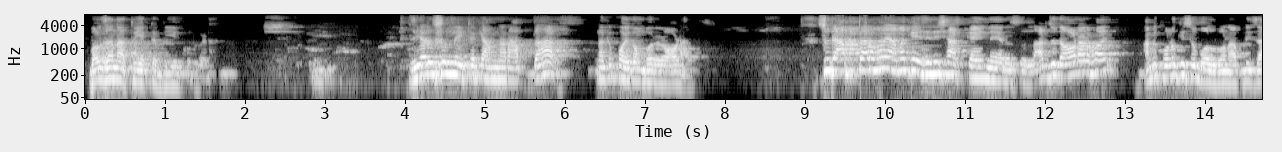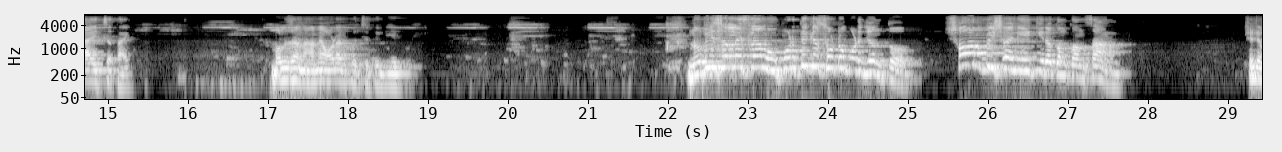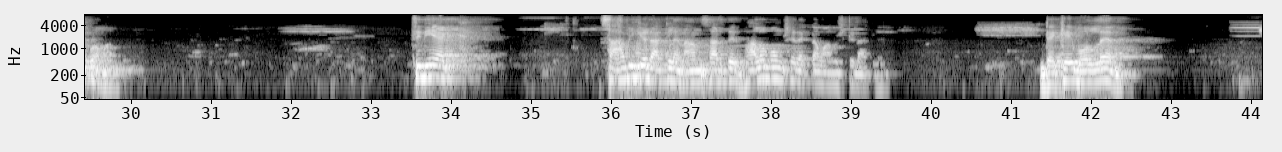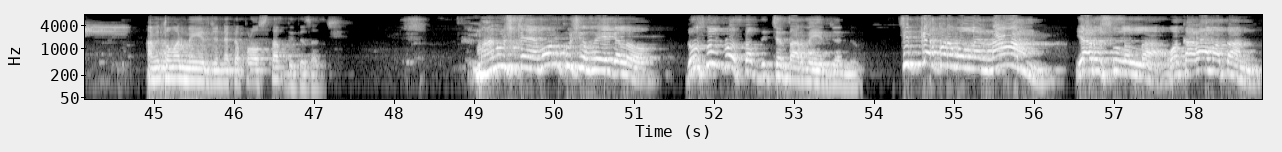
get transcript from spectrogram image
বল না তুই একটা বিয়ে করবে না। জিয়ারুসুল্লাহ এটাকে আপনার আবদার নাকি পয়গম্বরের অর্ডার? যদি আবদার হয়, আমাকে এই জিনিস আটকাই নেই রসুল্লাহ আর যদি অর্ডার হয়, আমি কোনো কিছু বলব না, আপনি যা ইচ্ছা তাই বলে না আমি অর্ডার করছি, তুই বিয়ে করি। নবী সাল্লাহ ইসলাম উপর থেকে ছোট পর্যন্ত সব বিষয় নিয়ে কীরকম কনসার্ন সেটা প্রমাণ। তিনি এক সাহাবিকে ডাকলেন, আনসারদের ভালো বংশের একটা মানুষকে ডাকলেন। ডেকে বললেন, আমি তোমার মেয়ের জন্য একটা প্রস্তাব দিতে চাচ্ছি। মানুষটা এমন খুশি হয়ে গেল, রসুল প্রস্তাব দিচ্ছেন তার মেয়ের জন্য। চিৎকার করে বললেন, নাম, ইয়া রসুল আল্লাহ ও কারামাতান।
